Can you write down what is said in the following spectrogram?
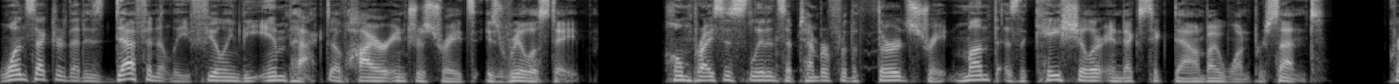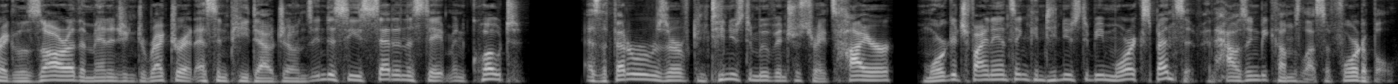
One sector that is definitely feeling the impact of higher interest rates is real estate. Home prices slid in September for the third straight month as the Case-Shiller index ticked down by 1%. Craig Lazzara, the managing director at S&P Dow Jones Indices, said in a statement, quote, "As the Federal Reserve continues to move interest rates higher, mortgage financing continues to be more expensive and housing becomes less affordable.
